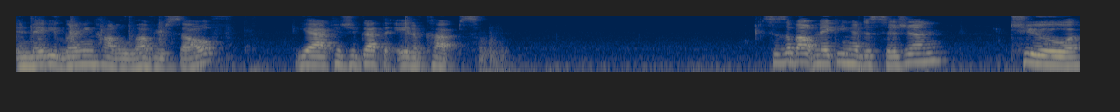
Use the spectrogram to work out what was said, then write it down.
and maybe learning how to love yourself. Yeah, because you've got the Eight of Cups. This is about making a decision to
